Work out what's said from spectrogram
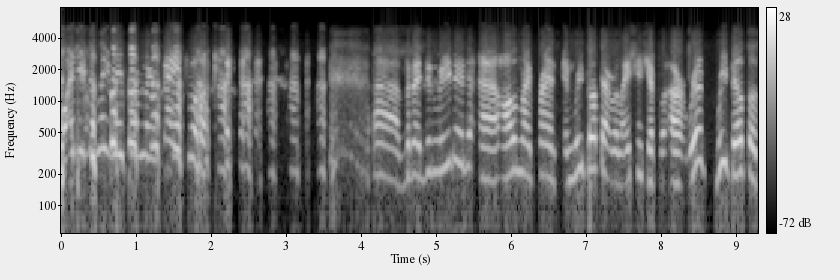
Why'd you delete me from your Facebook? uh, but I deleted uh, all of my friends and rebuilt that relationship, or re- rebuilt those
